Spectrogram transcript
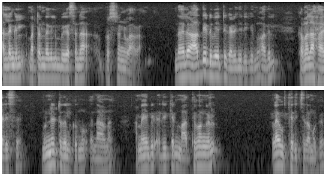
അല്ലെങ്കിൽ മറ്റെന്തെങ്കിലും വികസന പ്രശ്നങ്ങളാകാം. എന്തായാലും ആദ്യ ഡിബേറ്റ് കഴിഞ്ഞിരിക്കുന്നു. അതിൽ കമല ഹാരിസ് മുന്നിട്ട് നിൽക്കുന്നു എന്നാണ് അമേരിക്കൻ മാധ്യമങ്ങളെ ഉദ്ധരിച്ച് നമുക്ക്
